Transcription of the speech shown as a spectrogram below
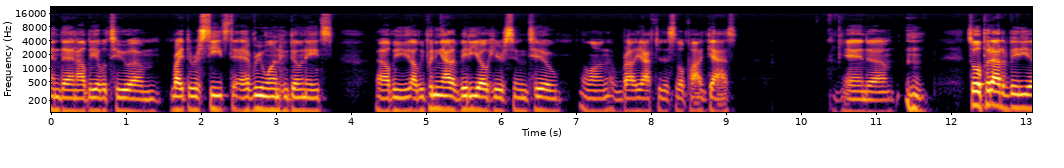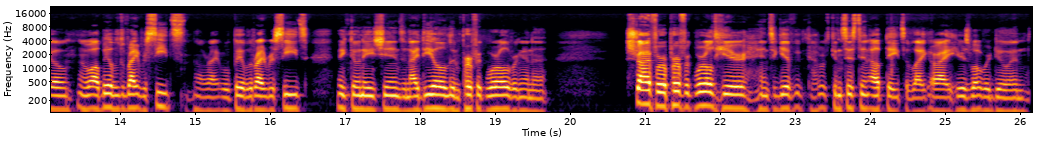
and then I'll be able to um, write the receipts to everyone who donates. I'll be I'll be putting out a video here soon too, along probably after this little podcast, and um, so we'll put out a video. And I'll be able to write receipts. All right, we'll be able to write receipts, make donations. An ideal and perfect world, we're gonna strive for a perfect world here and to give consistent updates of like all right here's what we're doing.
